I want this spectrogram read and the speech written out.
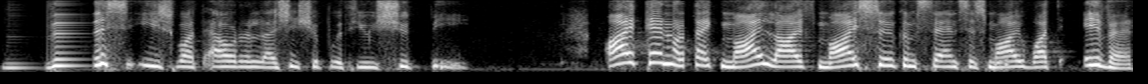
this is what our relationship with you should be. I cannot take my life, my circumstances, my whatever,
